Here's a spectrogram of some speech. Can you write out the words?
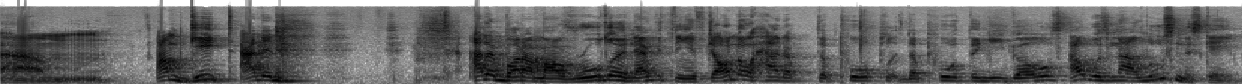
Um, I'm geeked. I didn't. I done bought out my ruler and everything. If y'all know how the, the pool the pool thingy goes, I was not losing this game.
